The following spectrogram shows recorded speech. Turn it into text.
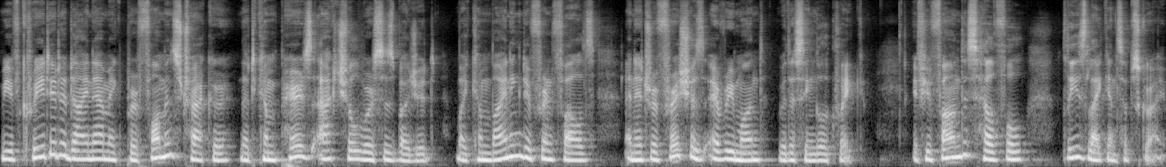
we have created a dynamic performance tracker that compares actual versus budget by combining different files and it refreshes every month with a single click. If you found this helpful, please like and subscribe.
